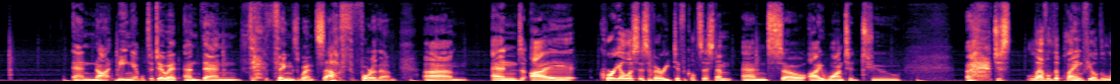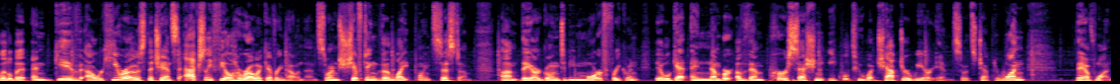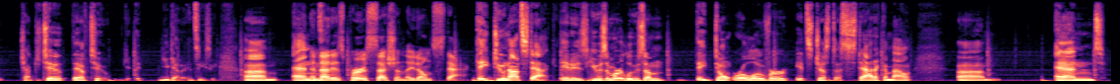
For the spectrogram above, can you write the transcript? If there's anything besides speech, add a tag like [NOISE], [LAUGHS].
and not being able to do it. And then [LAUGHS] things went south for them. Um, and I, Coriolis is a very difficult system. And so I wanted to uh, just level the playing field a little bit and give our heroes the chance to actually feel heroic every now and then. So I'm shifting the light point system. Um, they are going to be more frequent. They will get a number of them per session equal to what chapter we are in. So it's chapter one, they have one. Chapter two, they have two. You get it. It's easy. Um, and And that is per session. They don't stack. they do not stack. It is use them or lose them. They don't roll over. It's just a static amount. Um, and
